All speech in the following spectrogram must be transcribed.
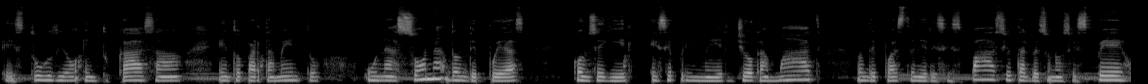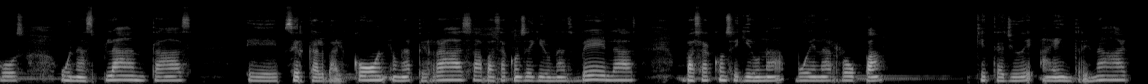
estudio, en tu casa, en tu apartamento, una zona donde puedas conseguir ese primer yoga mat, donde puedas tener ese espacio, tal vez unos espejos, unas plantas, eh, cerca al balcón, en una terraza, vas a conseguir unas velas, vas a conseguir una buena ropa que te ayude a entrenar,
